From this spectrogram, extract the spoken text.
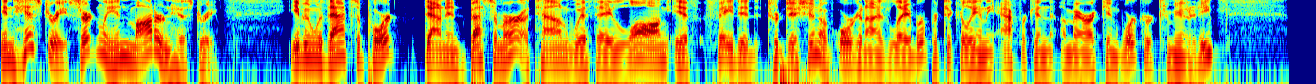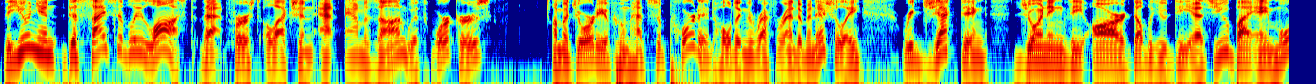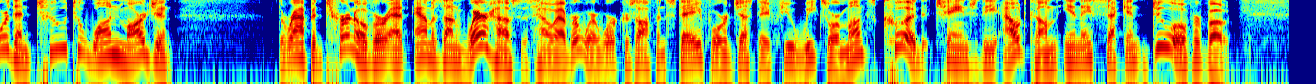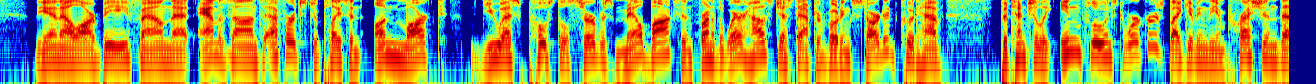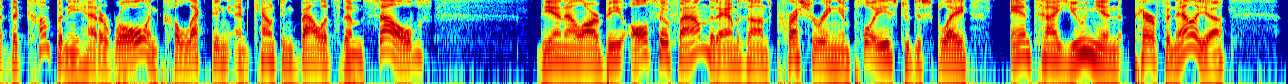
in history, certainly in modern history. Even with that support, down in Bessemer, a town with a long, if faded, tradition of organized labor, particularly in the African American worker community, the union decisively lost that first election at Amazon, with workers, a majority of whom had supported holding the referendum initially, rejecting joining the RWDSU by a more than two to one margin. The rapid turnover at Amazon warehouses, however, where workers often stay for just a few weeks or months, could change the outcome in a second do over vote. The NLRB found that Amazon's efforts to place an unmarked U.S. Postal Service mailbox in front of the warehouse just after voting started could have potentially influenced workers by giving the impression that the company had a role in collecting and counting ballots themselves. The NLRB also found that Amazon's pressuring employees to display anti union paraphernalia.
